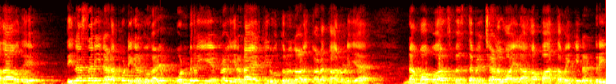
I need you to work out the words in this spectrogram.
அதாவது தினசரி நடப்பு நிகழ்வுகள் ஒன்று ஏப்ரல் இரண்டாயிரத்தி இருபத்தி ஒன்று நாளுக்கான காணொலியை நம்ம வேர்ல்ட்ஸ் பெஸ்ட் தமிழ் சேனல் வாயிலாக பார்த்தமைக்கு நன்றி.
